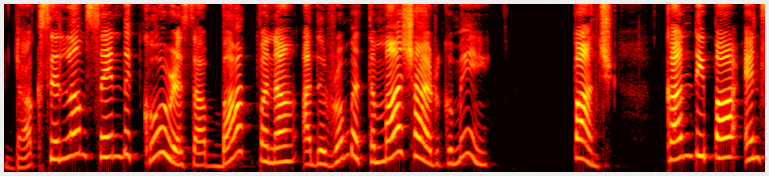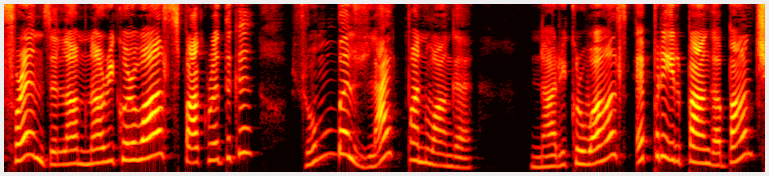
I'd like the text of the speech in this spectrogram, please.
டாக்ஸ் எல்லாம் சேர்ந்து கோரஸா பாக் பண்ணா அது ரொம்ப தமாஷா இருக்குமே. பாஞ்ச் கண்டிப்பா என் ஃப்ரெண்ட்ஸ் எல்லாம் நரிக்குறவால்ஸ் பார்க்குறதுக்கு ரொம்ப லைக் பண்ணுவாங்க. நரிக்குறவால்ஸ் எப்படி இருப்பாங்க பாஞ்ச்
